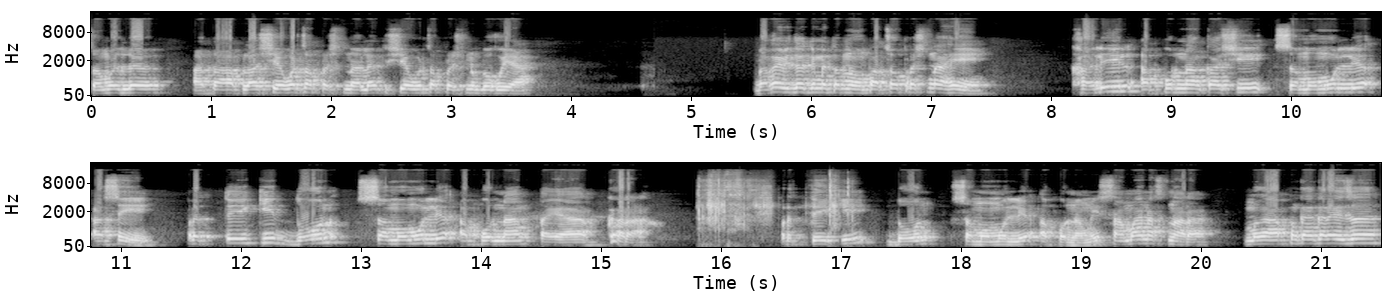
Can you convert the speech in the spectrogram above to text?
समजलं? आता आपला शेवटचा प्रश्न आला तर शेवटचा प्रश्न बघूया. बघा विद्यार्थी मित्रांनो पाचवा प्रश्न आहे. खालील अपूर्णांकाशी सममूल्य असे प्रत्येकी दोन सममूल्य अपूर्णांक तयार करा. प्रत्येकी दोन सममूल्य अपूर्णांक म्हणजे समान असणारा. मग आपण काय करायचं?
